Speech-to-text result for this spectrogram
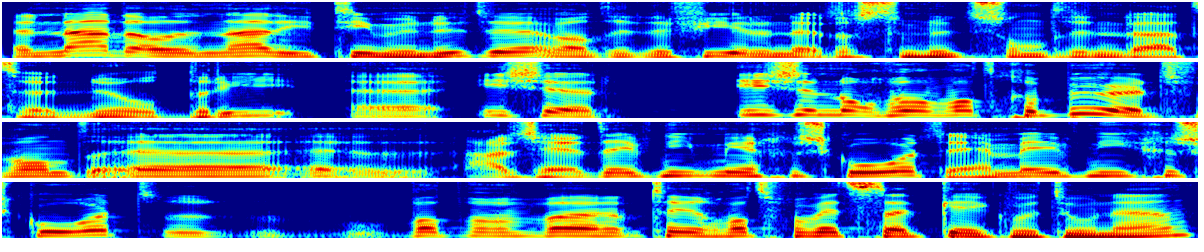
en na, na die 10 minuten, want in de 34e minuut stond het inderdaad 0-3, uh, is er is er nog wel wat gebeurd? Want eh, eh, AZ heeft niet meer gescoord, hem heeft niet gescoord. Eh, Wat, wat- tegen wat voor wedstrijd keken we toen aan?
